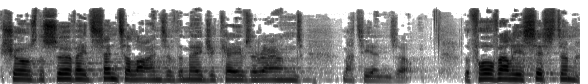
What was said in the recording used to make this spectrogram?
shows the surveyed centre lines of the major caves around Matienzo. The Four Valleys system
